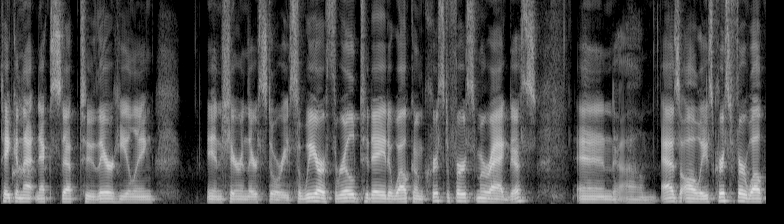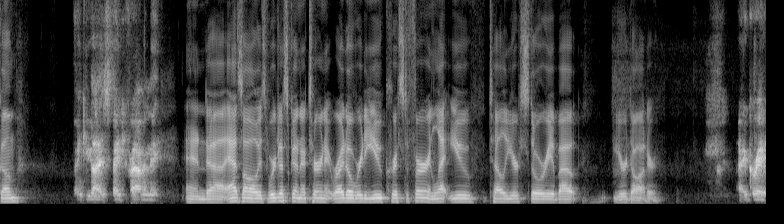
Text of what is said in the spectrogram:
taking that next step to their healing and sharing their story. So we are thrilled today to welcome Christopher Smaragdus. And um, as always, Christopher, welcome. Thank you, guys. Thank you for having me. And uh, as always, we're just going to turn it right over to you, Christopher, and let you tell your story about your daughter. Great.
